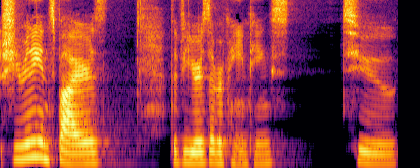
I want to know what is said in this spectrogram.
she really inspires the viewers of her paintings to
